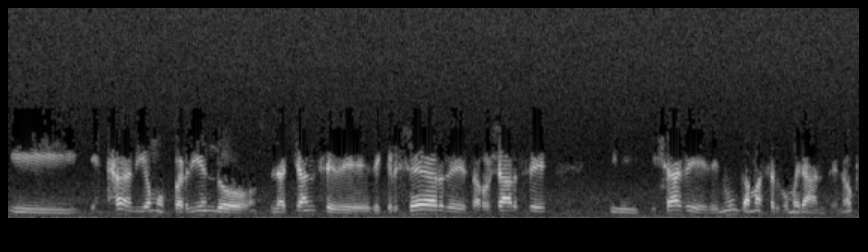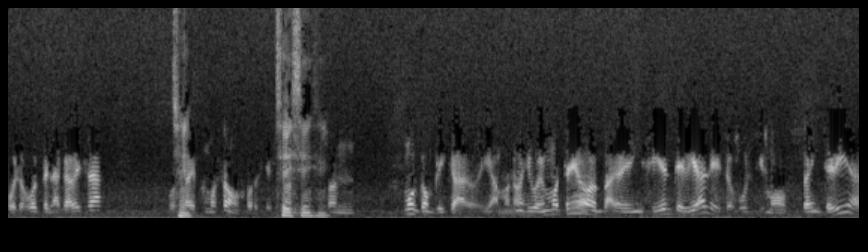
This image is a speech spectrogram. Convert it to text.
y está, digamos, perdiendo la chance de, crecer, de desarrollarse y quizás de, nunca más ser como era antes, ¿no? Porque los golpes en la cabeza, vos sabés cómo son, Jorge, son, muy complicados, digamos, ¿no? Y bueno, hemos tenido eh, incidentes viales los últimos 20 días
